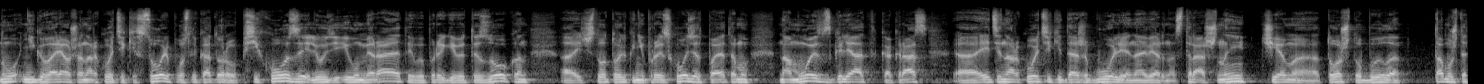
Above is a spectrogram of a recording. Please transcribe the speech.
Ну, не говоря уж о наркотике соль, после которого психозы, люди и умирают, и выпрыгивают из окон, а, и что только не происходит. Поэтому Поэтому, на мой взгляд, как раз э, эти наркотики даже более, наверное, страшны, чем э, то, что было Потому что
